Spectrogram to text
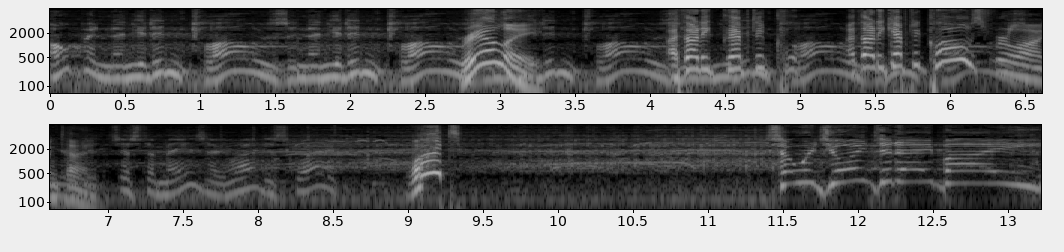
open and you didn't close and then you didn't close Really? you didn't close I thought he kept it. didn't Cl- close I thought he kept it closed for a long time. it's just amazing right it's great What? so we're joined today by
